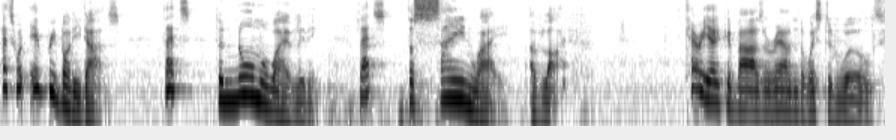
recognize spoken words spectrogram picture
That's what everybody does. That's the normal way of living. That's the sane way of life. Karaoke bars around the Western world.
